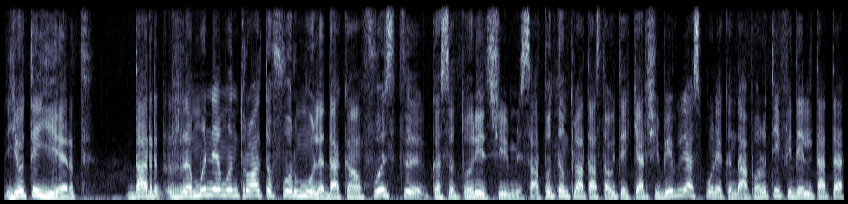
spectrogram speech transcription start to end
eu te iert, dar rămânem într-o altă formulă. Dacă am fost căsătoriți și mi s-a tot întâmplat asta, uite, chiar și Biblia spune, când a apărut infidelitatea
